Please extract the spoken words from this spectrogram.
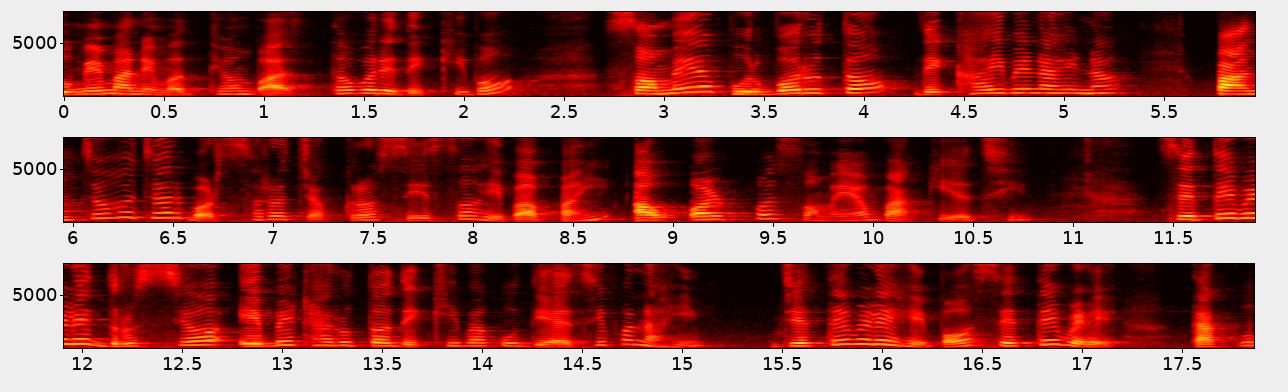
ତୁମେମାନେ ମଧ୍ୟ ବାସ୍ତବରେ ଦେଖିବ ସମୟ ପୂର୍ବରୁ ତ ଦେଖାଇବେ ନାହିଁ ନା। ପାଞ୍ଚ ହଜାର ବର୍ଷର ଚକ୍ର ଶେଷ ହେବା ପାଇଁ ଆଉ ଅଳ୍ପ ସମୟ ବାକି ଅଛି। ସେତେବେଳେ ଦୃଶ୍ୟ ଏବେଠାରୁ ତ ଦେଖିବାକୁ ଦିଆଯିବ ନାହିଁ। ଯେତେବେଳେ ହେବ ସେତେବେଳେ ତାକୁ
